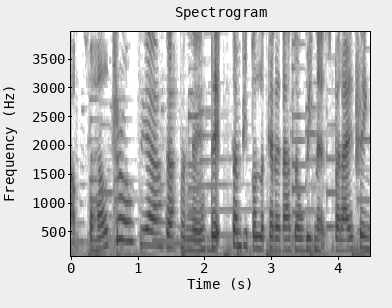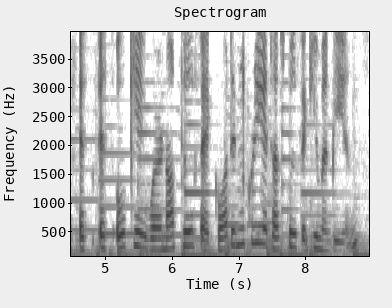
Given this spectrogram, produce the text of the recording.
ask for help. true. Yeah, definitely. They, some people look at it as a weakness, but I think it's it's okay. We're not perfect. God didn't create us perfect human beings.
